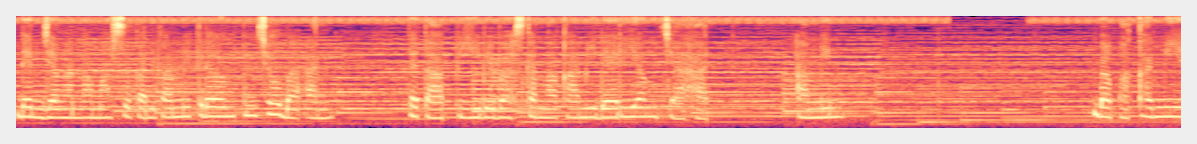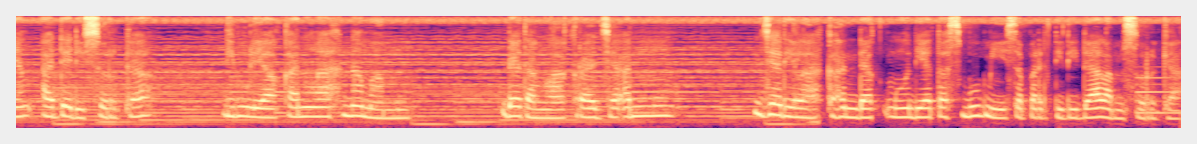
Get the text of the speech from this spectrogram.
Dan janganlah masukkan kami ke dalam pencobaan, tetapi bebaskanlah kami dari yang jahat. Amin. Bapa kami yang ada di surga, dimuliakanlah namamu. Datanglah kerajaanmu, jadilah kehendakmu di atas bumi seperti di dalam surga.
